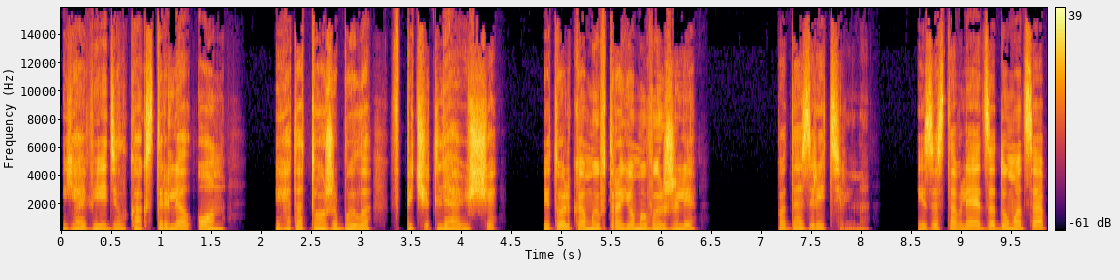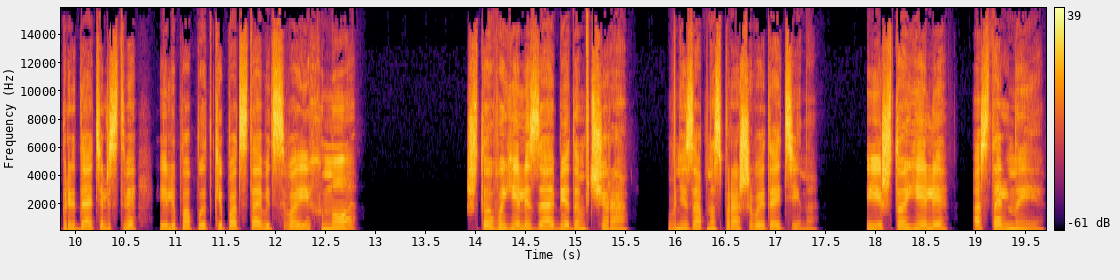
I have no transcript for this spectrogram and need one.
«Я видел, как стрелял он, и это тоже было впечатляюще. И только мы втроем и выжили». Подозрительно. И заставляет задуматься о предательстве или попытке подставить своих, но... «Что вы ели за обедом вчера?» — внезапно спрашивает Айтина. «И что ели остальные?»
